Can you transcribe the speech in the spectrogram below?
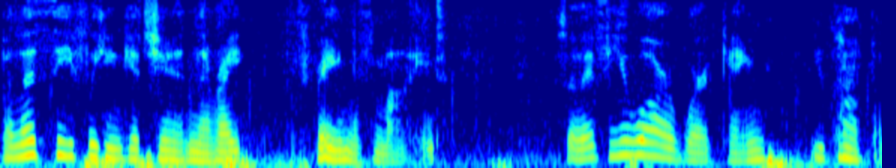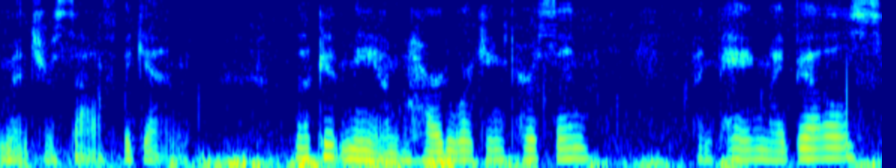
But let's see if we can get you in the right frame of mind. So if you are working, you compliment yourself again. Look at me. I'm a hardworking person. I'm paying my bills.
